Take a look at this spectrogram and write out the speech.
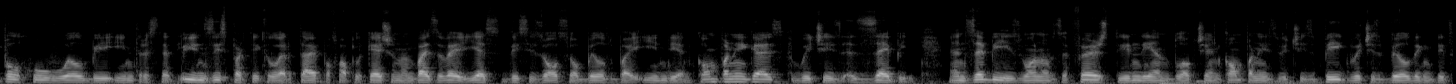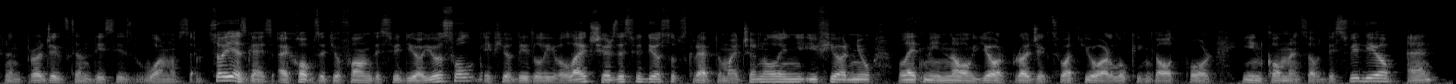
people who will be interested in this particular type of application. And by the way yes this is also built by indian company guys which is zebi. And zebi is one of the first indian blockchain companies which is big which is building different projects and this is one of them. So yes guys i hope that you found this video useful. If you did leave a like share this video subscribe to my channel and if you are new let me know your projects what you are looking out for in comments of this video and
